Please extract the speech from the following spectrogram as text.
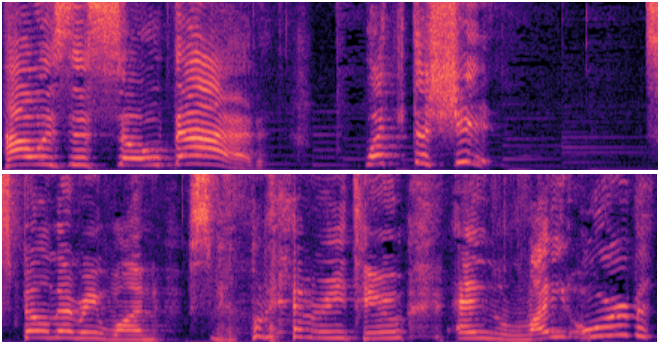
How is this so bad? What the shit? Spell Memory 1, Spell Memory 2, and Light Orb?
